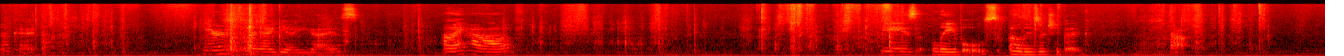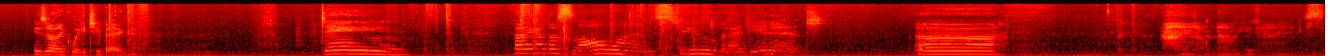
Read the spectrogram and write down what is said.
Okay. Here's my idea, you guys. I have these labels. Oh, these are too big. Crap. These are like way too big. Dang. I thought I got the small ones too, but I didn't. Uh, I don't know, you guys.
